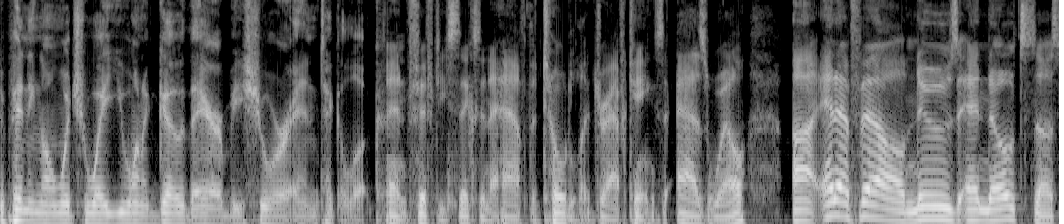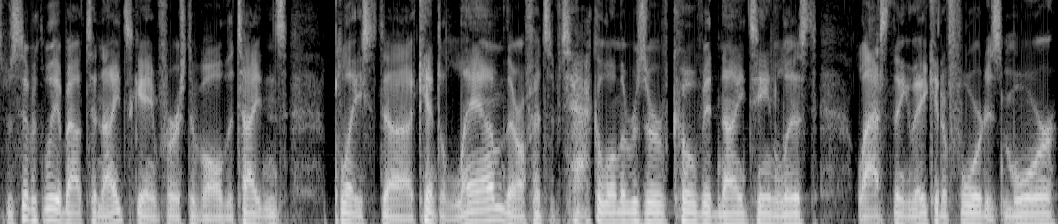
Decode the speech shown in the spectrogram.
depending on which way you want to go there, be sure and take a look. and 56 and a half the total at DraftKings as well. Uh, NFL news and notes uh, specifically about tonight's game. First of all, the Titans placed uh, Kendall Lamm, their offensive tackle, on the reserve COVID 19 list. Last thing they can afford is more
